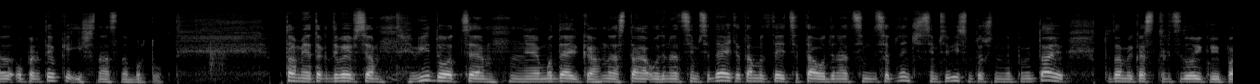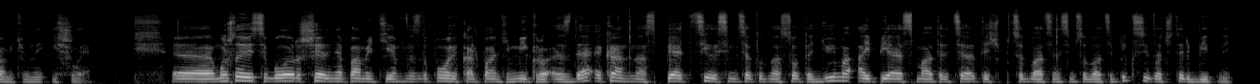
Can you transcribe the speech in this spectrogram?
оперативки і 16 на борту. Там я так дивився відео, це моделька у нас та 1179, а там, здається, та 1171 чи 78, точно не пам'ятаю, то там якась 32 пам'ять вони йшли. Е, можливість було розширення пам'яті з допомогою карт пам'яті microSD. Екран у нас 5,71 дюйма, IPS матриця 1520 на 720 пікселів, 24 бітний.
